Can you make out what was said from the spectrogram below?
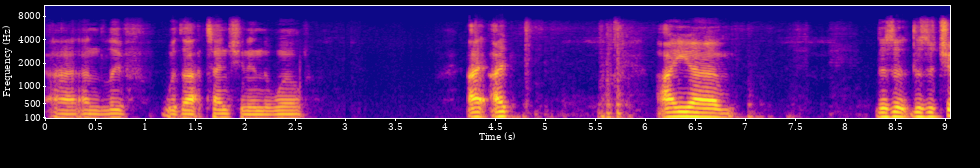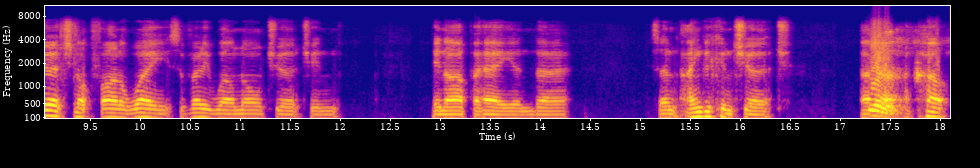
uh, and live with that tension in the world? I I I um there's a there's a church not far away. It's a very well known church in in Arpahay, and uh, it's an Anglican church. Uh, Yeah. About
